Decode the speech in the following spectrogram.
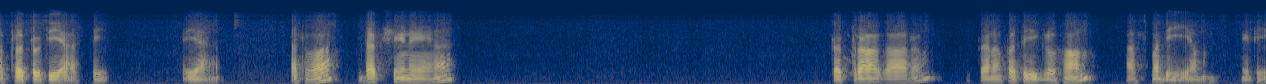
अत्र तृतीया अस्ति। या अथवा दक्षिणेन तत्रागारं गणपतिगृहान् अस्मदीयम् इति।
